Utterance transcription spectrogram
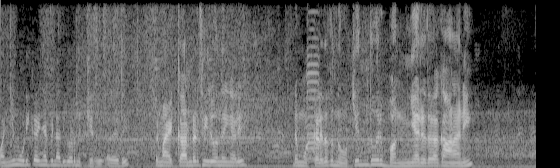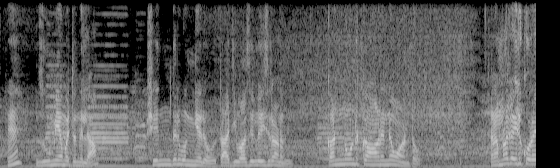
മഞ്ഞ് മൂടിക്കഴിഞ്ഞാൽ പിന്നെ അധികം നിൽക്കരുത് അതായത് ഒരു മഴക്കാറിന്റെ ഒരു ഫീൽ വന്നു കഴിഞ്ഞാൽ എന്റെ മക്കൾ ഇതൊക്കെ നോക്കി എന്തോ ഒരു ഭംഗിയാരും ഇതൊക്കെ കാണാൻ. ഏഹ് സൂം ചെയ്യാൻ പറ്റുന്നില്ല. പക്ഷെ എന്തൊരു ഭംഗിയാരോ താജിവാസി ഗ്ലേസറാണിത് കണ്ണുകൊണ്ട് കാണുന്നെ വേണം കേട്ടോ കാരണം നമ്മളെ കയ്യിൽ കുറേ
